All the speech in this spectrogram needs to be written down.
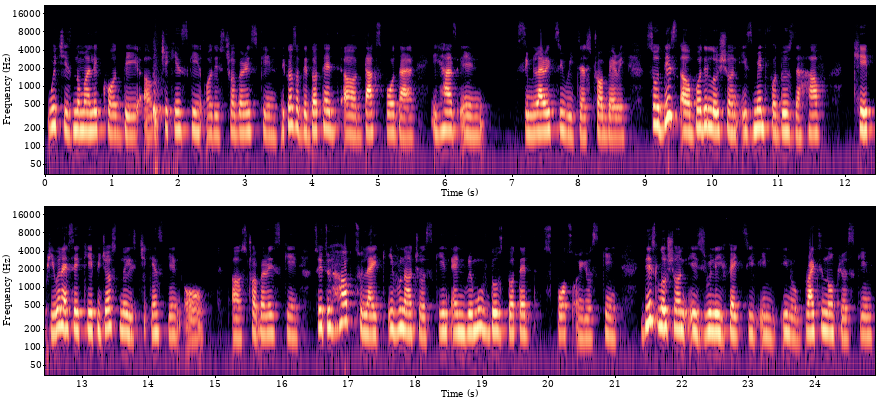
which is normally called the um, chicken skin or the strawberry skin because of the dotted uh, dark spot that it has in similarity with uh, strawberry. So this uh, body lotion is made for those that have kp when i say kp just know it's chicken skin or uh, strawberry skin. So it will help to like even out your skin and remove those dotted spots on your skin. This lotion is really effective in you know brightening up your skin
